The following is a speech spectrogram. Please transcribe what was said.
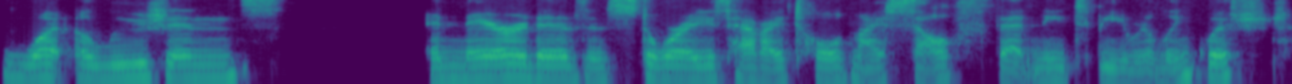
What illusions and narratives and stories have I told myself that need to be relinquished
